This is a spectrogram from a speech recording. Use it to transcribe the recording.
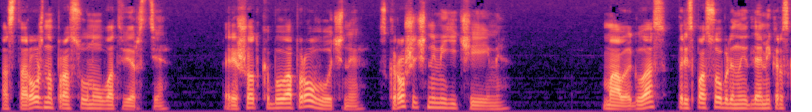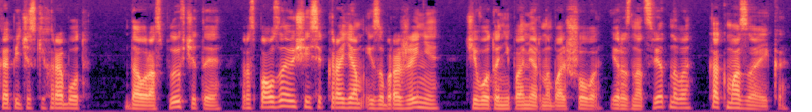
осторожно просунул в отверстие. Решетка была проволочная, с крошечными ячеями. Малый глаз, приспособленный для микроскопических работ, дал расплывчатое, расползающееся к краям изображение чего-то непомерно большого и разноцветного, как мозаика.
